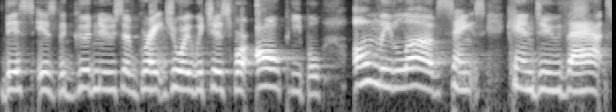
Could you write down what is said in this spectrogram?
This is the good news of great joy, which is for all people. Only love, saints, can do that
